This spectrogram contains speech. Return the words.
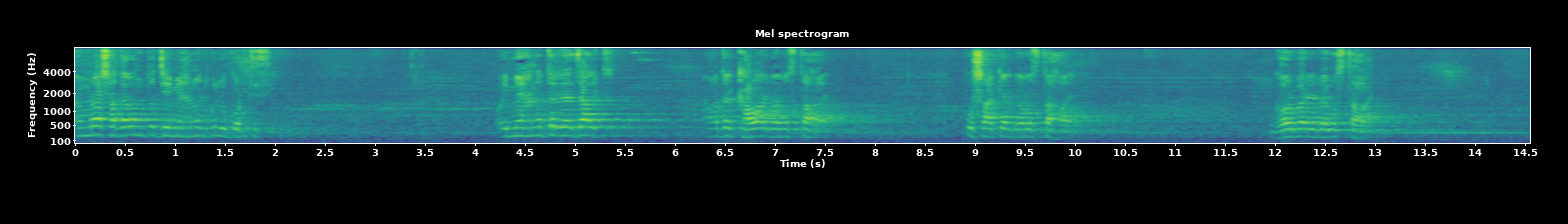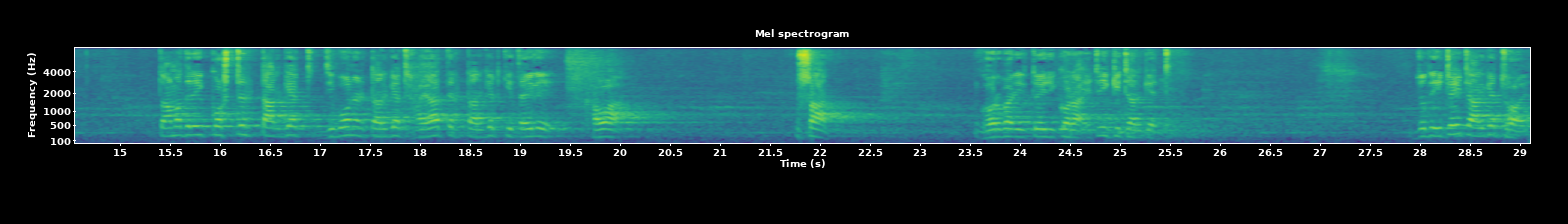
আমরা সাধারণত যে মেহনতগুলো করতেছি, ওই মেহনতের রেজাল্ট আমাদের খাওয়ার ব্যবস্থা হয়, পোশাকের ব্যবস্থা হয়, ঘরবাড়ির ব্যবস্থা হয়। তো আমাদের এই কষ্টের টার্গেট জীবনের টার্গেট হায়াতের টার্গেট কি তাইলে খাওয়া, পোশাক, ঘরবাড়ি তৈরি করা, এটাই কি টার্গেট যদি এটাই টার্গেট হয়,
